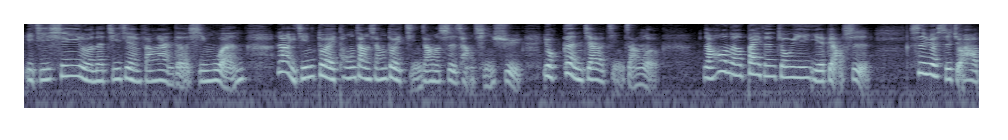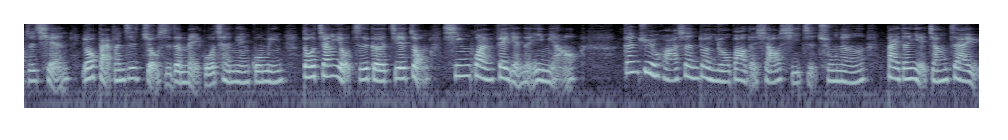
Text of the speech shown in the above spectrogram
以及新一轮的基建方案的新闻，让已经对通胀相对紧张的市场情绪又更加的紧张了。然后呢，拜登周一也表示，四月十九号之前，有百分之九十的美国成年国民都将有资格接种新冠肺炎的疫苗。根据《华盛顿邮报》的消息指出呢，拜登也将在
